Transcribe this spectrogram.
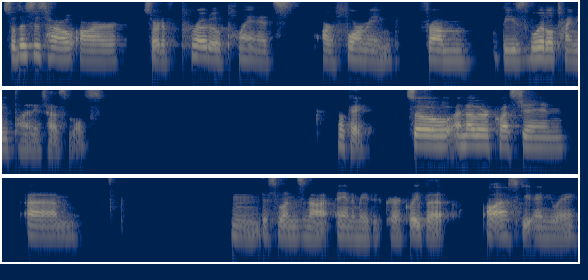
So this is how our sort of protoplanets are forming from these little tiny planetesimals. Okay, so another question. Um, hmm, this one's not animated correctly, but I'll ask you anyway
